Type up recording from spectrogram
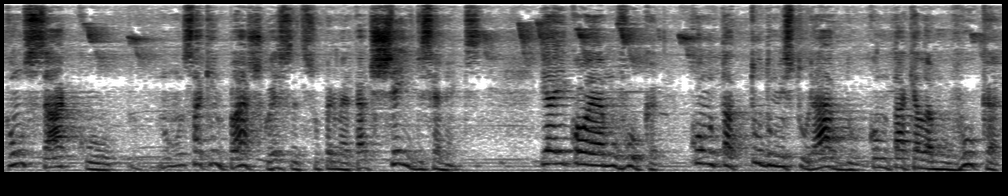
com um saco, um saquinho plástico, esse de supermercado, cheio de sementes. E aí, qual é a muvuca? Como está tudo misturado, como está aquela muvuca,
